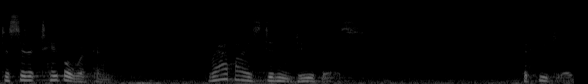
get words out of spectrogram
to sit at table with him. Rabbis didn't do this, but he did.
